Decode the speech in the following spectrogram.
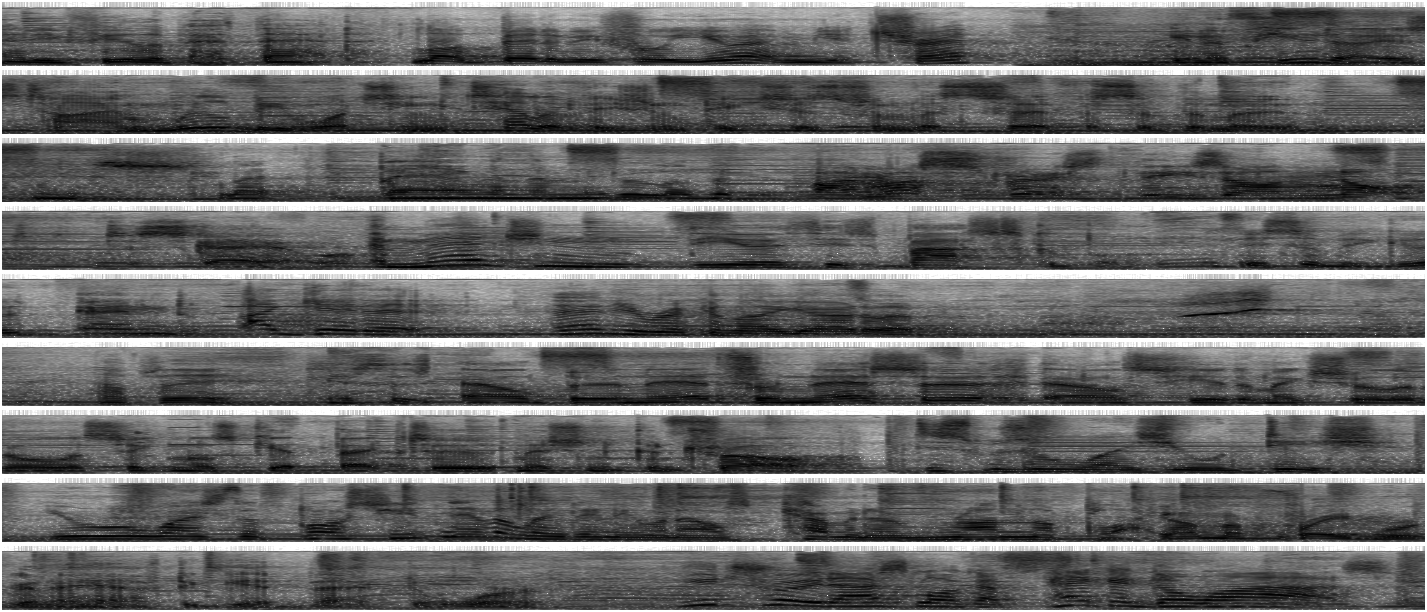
how do you feel about that? A lot better before you happened, your trap. In a few days' time, we'll be watching television pictures from the surface of the moon. Slap bang in the middle of it. I must stress these are not to scale. Imagine the Earth is basketball. This'll be good. And I get it. How do you reckon they go to the... up there? Yes, this is Al Burnett from NASA. Al's here to make sure that all the signals get back to mission control. This was always your dish. You were always the boss. You'd never let anyone else come in and run the place. I'm afraid we're going to have to get back to work. You treat us like a pack of galahs.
